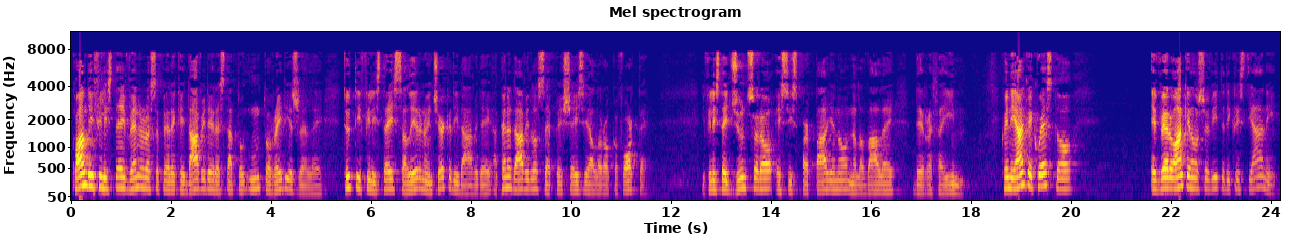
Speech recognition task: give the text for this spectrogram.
Quando i Filistei vennero a sapere che Davide era stato unto re di Israele, tutti i filistei salirono in cerca di Davide, appena Davide lo seppe scesi alla roccaforte. I filistei giunsero e si sparpagliano nella valle del Rephaim. Quindi anche questo è vero anche nella nostra vita di cristiani.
